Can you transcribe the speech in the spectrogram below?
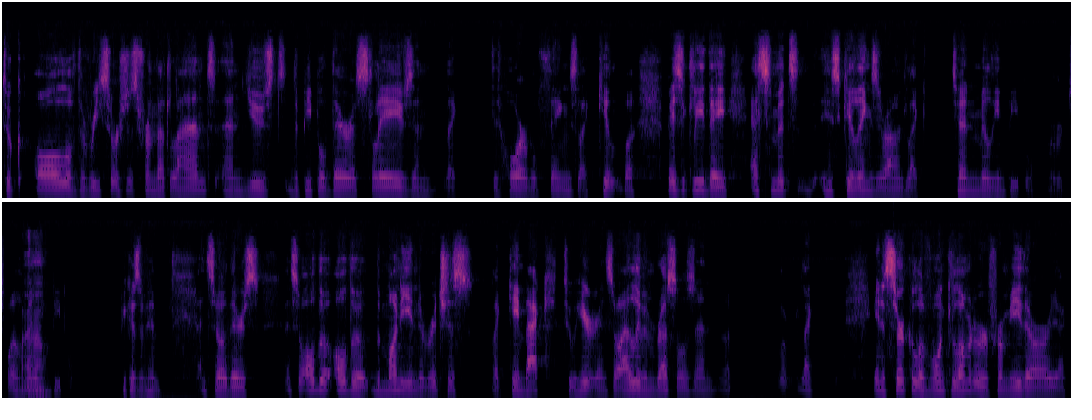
took all of the resources from that land and used the people there as slaves and like did horrible things like kill. Well, basically, they estimate his killings around like 10 million people or twelve million Wow. people because of him. And so there's and so all the all the the money and the riches like came back to here. And so I live in Brussels and uh, like in a circle of one kilometer from me there are like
